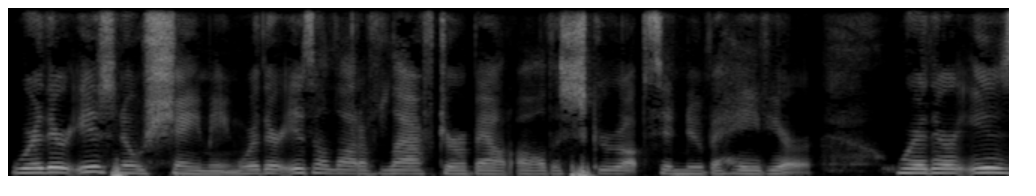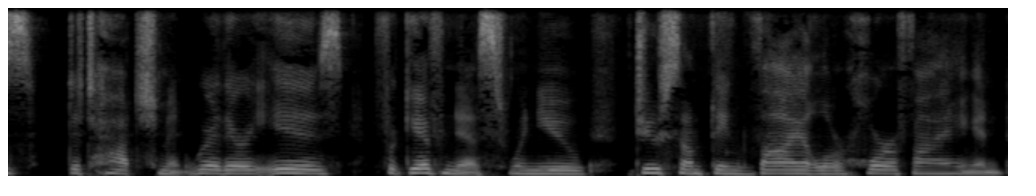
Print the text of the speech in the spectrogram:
where there is no shaming, where there is a lot of laughter about all the screw ups in new behavior, where there is detachment, where there is forgiveness when you do something vile or horrifying and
